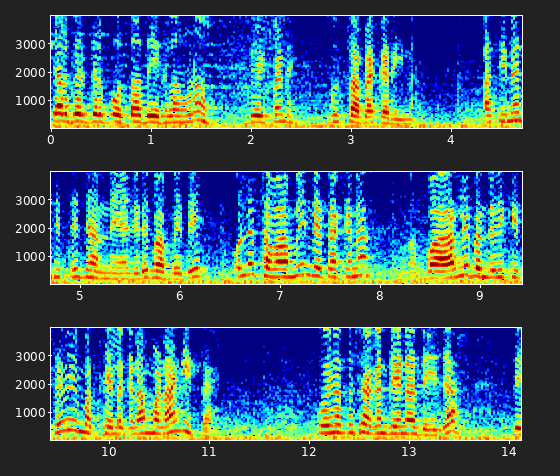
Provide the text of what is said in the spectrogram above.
ਚੱਲ ਫਿਰ ਤੇਰਾ ਪੋਤਾ ਦੇਖ ਲਾ ਹੁਣ। ਦੇਖ ਭੈਣੇ ਗੁੱਸਾ ਤਾਂ ਕਰੀ ਨਾ। ਅਸੀਂ ਨਾ ਜਿੱਥੇ ਜਾਂਦੇ ਆ ਜਿਹੜੇ ਬਾਬੇ ਦੇ ਉਹਨੇ ਸਵਾ ਮਹੀਨੇ ਤੱਕ ਨਾ ਬਾਹਰਲੇ ਬੰਦੇ ਦੀ ਕਿਸੇ ਵੀ ਮੱਥੇ ਲੱਗਣਾ ਮਨਾ ਕੀਤਾ ਹੈ। ਕੋਈ ਨਾ ਤੂੰ ਸ਼ਗਨ ਦੇਣਾ ਦੇ ਜਾ ਤੇ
